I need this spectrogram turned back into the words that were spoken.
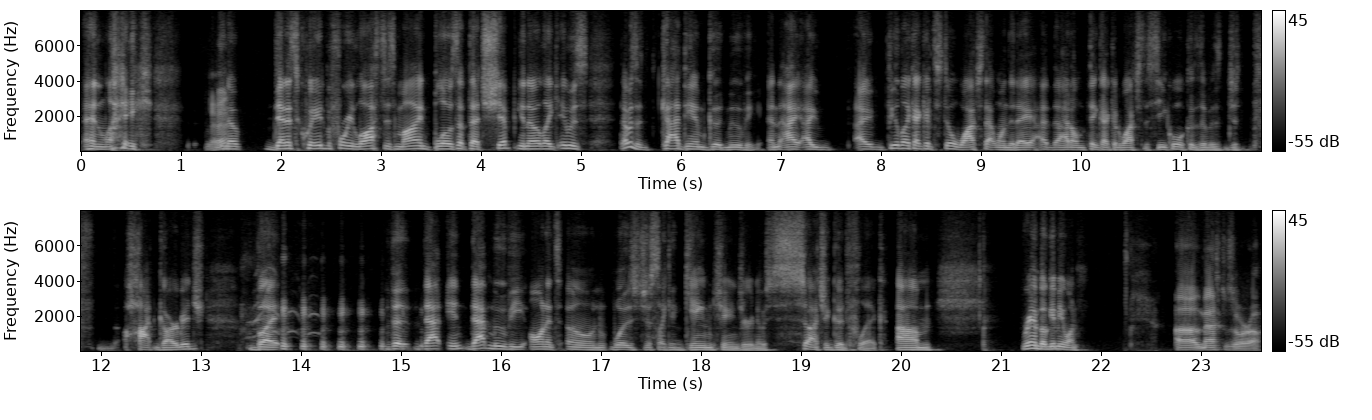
and like Yeah. you know dennis quaid before he lost his mind blows up that ship you know like it was that was a goddamn good movie and i i I feel like I could still watch that one today. I, I don't think I could watch the sequel because it was just hot garbage. But the that in that movie on its own was just like a game changer, and it was such a good flick. Um, Rambo, give me one. Uh, the Mask of Zorro.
